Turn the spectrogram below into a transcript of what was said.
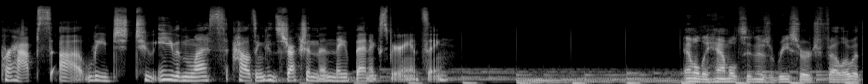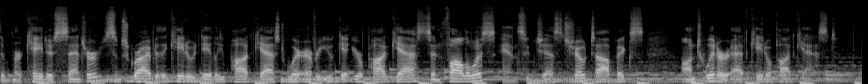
perhaps uh, lead to even less housing construction than they've been experiencing. Emily Hamilton is a research fellow at the Mercatus Center. Subscribe to the Cato Daily Podcast wherever you get your podcasts and follow us and suggest show topics on Twitter at Cato Podcast.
